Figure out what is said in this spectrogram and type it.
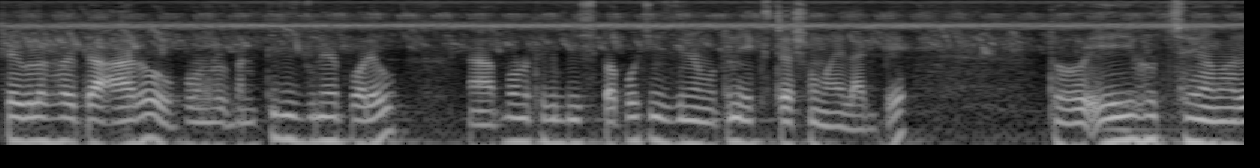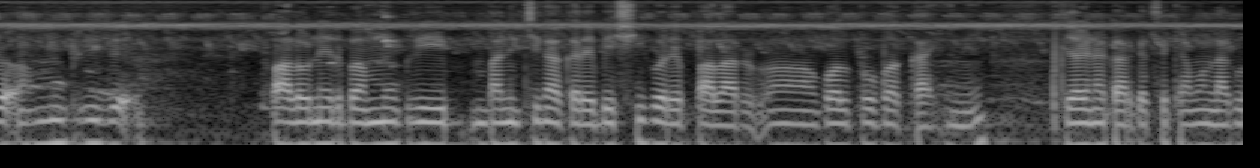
সেগুলো হয়তো আরও পনেরো মানে তিরিশ দিনের পরেও পনেরো থেকে বিশ বা পঁচিশ দিনের মতন এক্সট্রা সময় লাগবে। তো এই হচ্ছে আমার মুগরির পালনের বা মুগরি বাণিজ্যিক আকারে বেশি করে পালার গল্প বা কাহিনী। জানি না কার কাছে কেমন লাগল,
